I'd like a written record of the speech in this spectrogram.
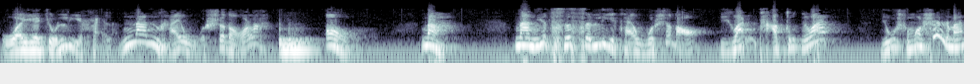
我也就离开了南海五十岛了。哦，那，那你此次离开五十岛，远踏中原？”有什么事吗？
